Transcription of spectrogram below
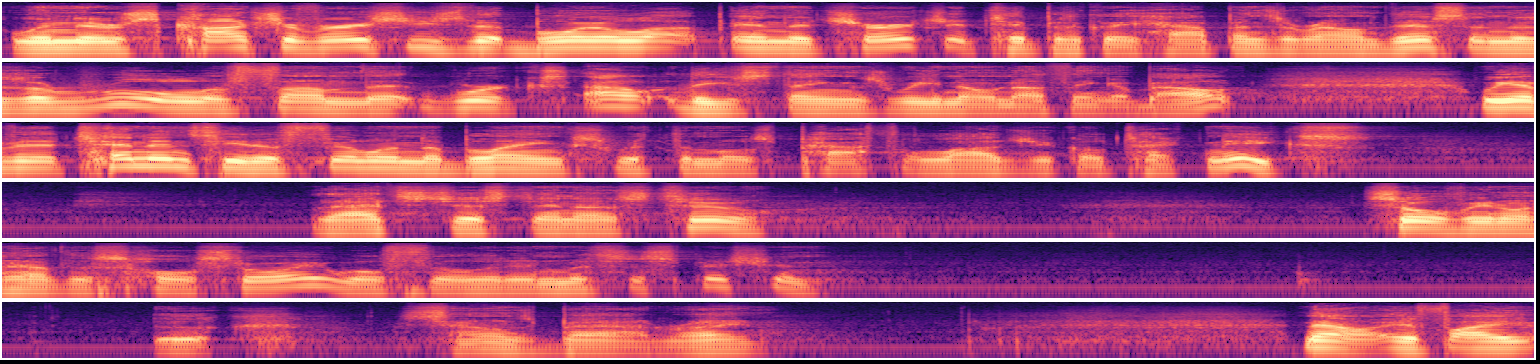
when there's controversies that boil up in the church, it typically happens around this, and there's a rule of thumb that works out these things we know nothing about. We have a tendency to fill in the blanks with the most pathological techniques. That's just in us too. So if we don't have this whole story, we'll fill it in with suspicion. Ugh, sounds bad, right? Now, if I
